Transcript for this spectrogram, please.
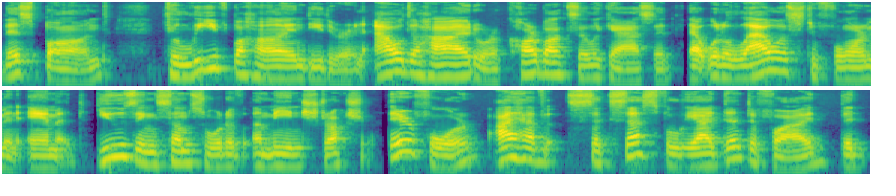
this bond to leave behind either an aldehyde or a carboxylic acid that would allow us to form an amide using some sort of amine structure. Therefore, I have successfully identified the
